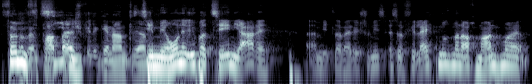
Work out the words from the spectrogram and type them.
fünf, sieben, Beispiele genannt werden. Simeone über zehn Jahre äh, mittlerweile schon ist. Also vielleicht muss man auch manchmal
